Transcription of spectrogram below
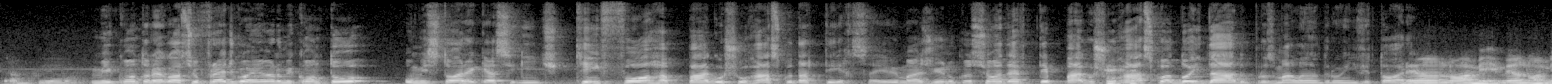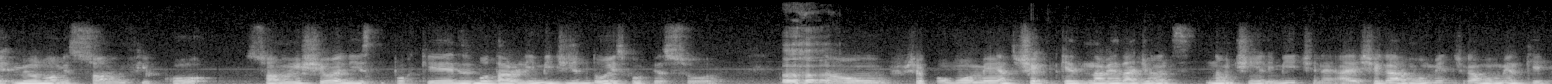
Tranquilo. Me conta um negócio. O Fred Goiano me contou uma história que é a seguinte: quem forra paga o churrasco da terça. Eu imagino que o senhor deve ter pago o churrasco adoidado para os malandros em Vitória. Meu nome, meu nome, meu nome só não ficou, só não encheu a lista porque eles botaram o limite de dois por pessoa. Uhum. Então chegou um momento, porque na verdade antes não tinha limite, né? Aí chegaram um momento, chegava um momento que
